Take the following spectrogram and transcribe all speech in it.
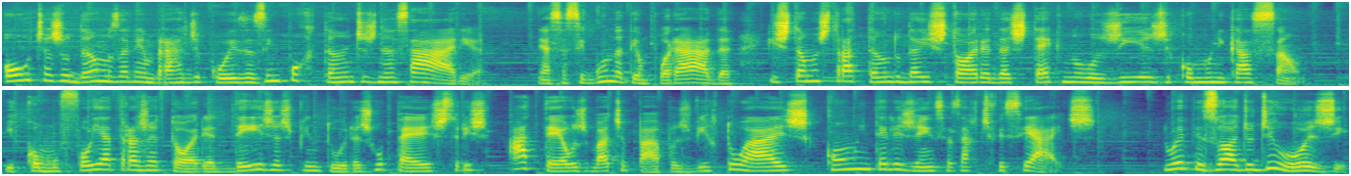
ou te ajudamos a lembrar de coisas importantes nessa área. Nessa segunda temporada, estamos tratando da história das tecnologias de comunicação e como foi a trajetória desde as pinturas rupestres até os bate-papos virtuais com inteligências artificiais. No episódio de hoje,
